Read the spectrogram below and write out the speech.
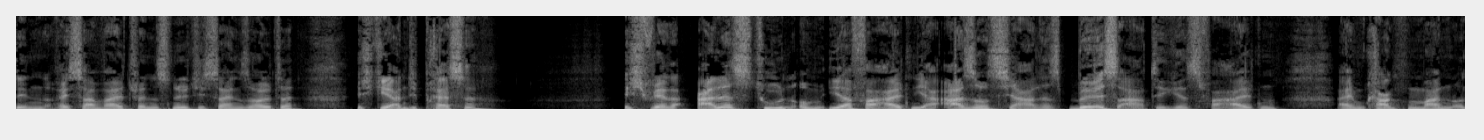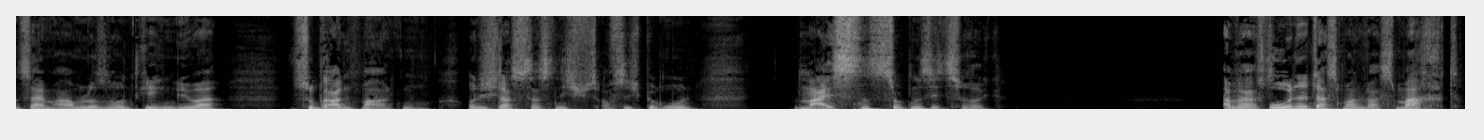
den Rechtsanwalt, wenn es nötig sein sollte. Ich gehe an die Presse. Ich werde alles tun, um ihr Verhalten, ihr asoziales, bösartiges Verhalten einem kranken Mann und seinem harmlosen Hund gegenüber zu brandmarken. Und ich lasse das nicht auf sich beruhen. Meistens zucken sie zurück. Aber ohne dass man was macht,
